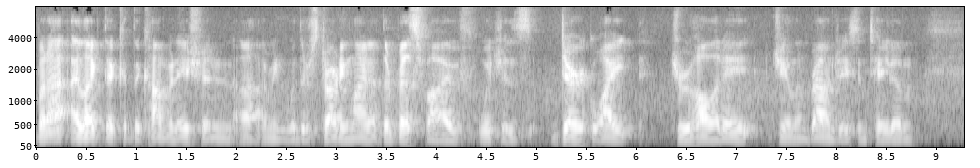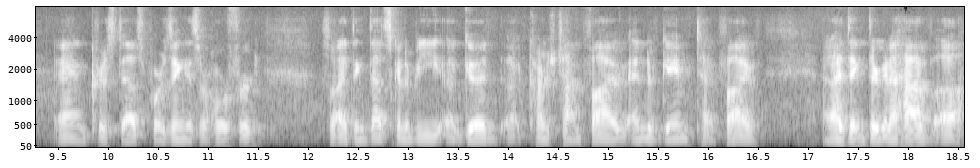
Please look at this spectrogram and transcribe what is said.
but I, I like the the combination. Uh, I mean, with their starting lineup, their best five, which is Derrick White, Jrue Holiday, Jaylen Brown, Jayson Tatum, and Kristaps Porzingis or Horford. So I think that's going to be a good uh, crunch time five, end of game type five, and I think they're going to have uh,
